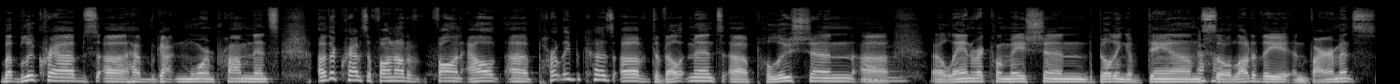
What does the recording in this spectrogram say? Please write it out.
but blue crabs uh, have gotten more in prominence. Other crabs have fallen out of fallen out uh, partly because of development, uh, pollution, uh, uh, land reclamation, the building of dams. So a lot of the environments,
